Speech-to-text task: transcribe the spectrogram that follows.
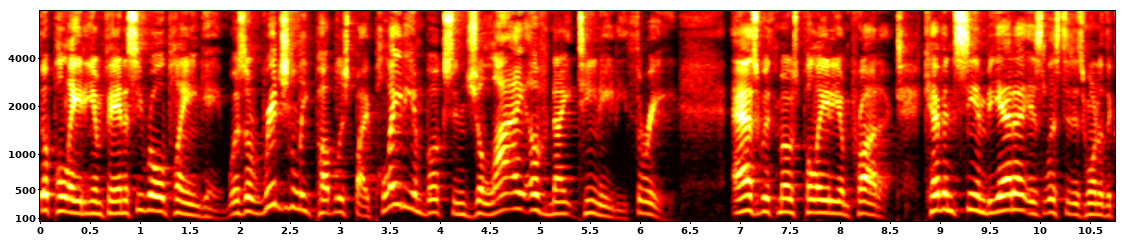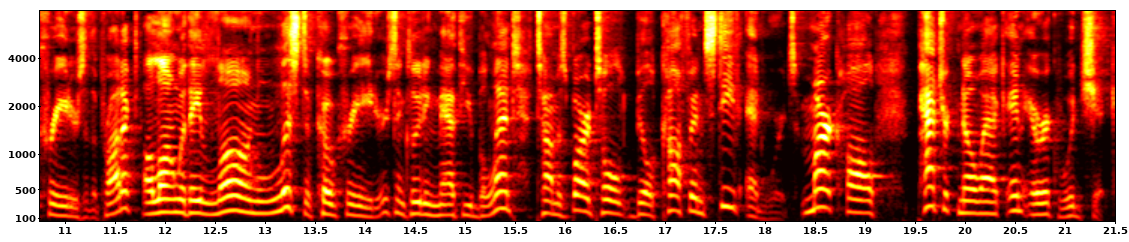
The Palladium Fantasy Role Playing Game was originally published by Palladium Books in July of 1983. As with most Palladium product, Kevin Siembieda is listed as one of the creators of the product, along with a long list of co creators, including Matthew Balent, Thomas Bartold, Bill Coffin, Steve Edwards, Mark Hall, Patrick Nowak, and Eric Wujcik.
